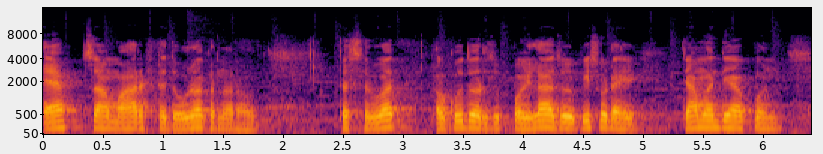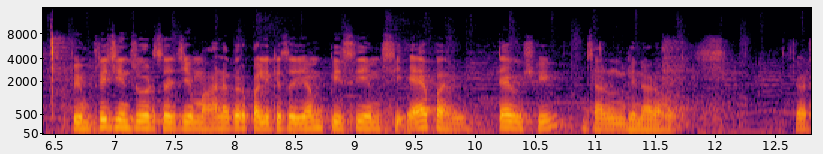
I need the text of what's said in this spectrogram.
ॲपचा महाराष्ट्र दौरा करणार आहोत. तर सर्वात अगोदर जो पहिला जो एपिसोड आहे त्यामध्ये आपण पिंपरी चिंचवडचं जे महानगरपालिकेचं M P C M C app आहे त्याविषयी जाणून घेणार आहोत. तर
